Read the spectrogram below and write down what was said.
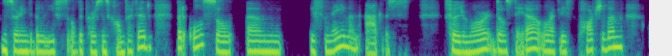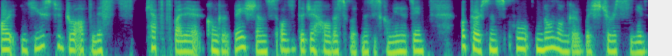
concerning the beliefs of the persons contacted, but also um, his name and address. Furthermore, those data, or at least parts of them, are used to draw up lists kept by the congregations of the Jehovah's Witnesses community of persons who no longer wish to receive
